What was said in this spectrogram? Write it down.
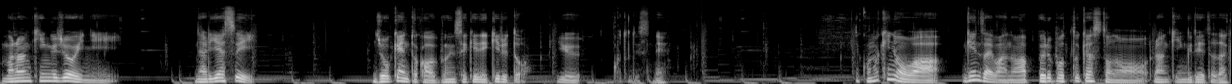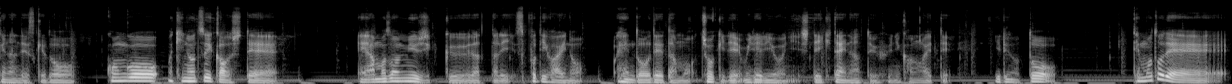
まあ、ランキング上位になりやすい条件とかを分析できるということですね。でこの機能は、現在はあの Apple Podcast のランキングデータだけなんですけど、今後、機能追加をして、Amazon Music だったり Spotify の変動データも長期で見れるようにしていきたいなというふうに考えているのと、手元で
